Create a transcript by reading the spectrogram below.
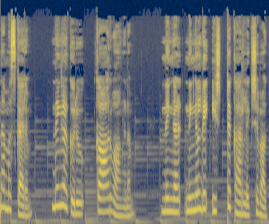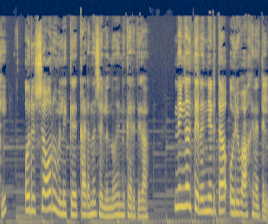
നമസ്കാരം. നിങ്ങൾക്കൊരു കാർ വാങ്ങണം. നിങ്ങൾ നിങ്ങളുടെ ഇഷ്ട കാർ ലക്ഷ്യമാക്കി ഒരു ഷോറൂമിലേക്ക് കടന്നു ചെല്ലുന്നു എന്ന് കരുതുക. നിങ്ങൾ തിരഞ്ഞെടുത്ത ഒരു വാഹനത്തിൽ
